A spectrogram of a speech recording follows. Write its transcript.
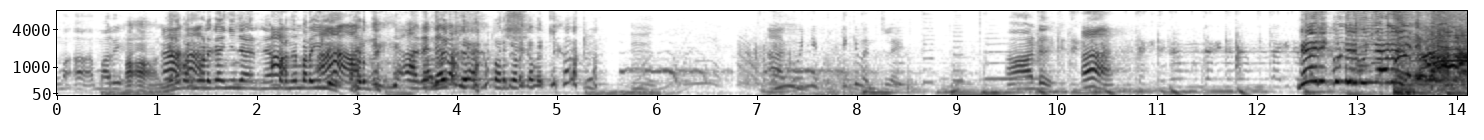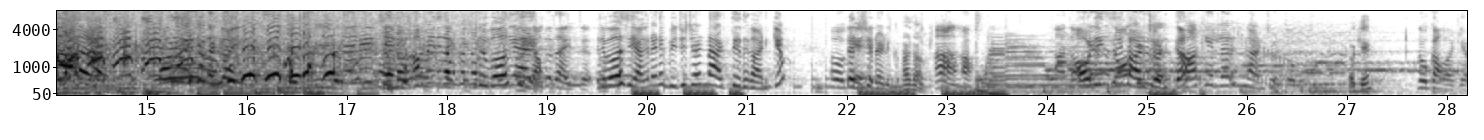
മ- ആ, മറി ആ ആ, അങ്ങനെ പറഞ്ഞു കൊടുക്കാൻ ഇനി ഞാൻ ഞാൻ പറഞ്ഞ പറയില്ലേ? ആ, അവിടുത്തെ. അത് അത് പറ്റില്ല പറഞ്ഞു കൊടുക്കാൻ പറ്റില്ല. ആ കുഞ്ഞു കുട്ടിക്ക് മനസ്സിലായി. ആട്. ആ. മേരിക്കൊണ്ടൊരു കുഞ്ഞാട്. മോൾ വെച്ചടക്കായി. അപ്പൊ ഇനി നമുക്കൊന്ന് റിവേഴ്സ് ഇനി ചെയ്യാം. അടുത്തതായിട്ട്. റിവേഴ്സ് ചെയ്യാം. അങ്ങനെയാണെങ്കിൽ ബിജു ചേട്ടൻ ആക്ട് ചെയ്ത് കാണിക്കും. Okay. രതീഷ് എടുക്കും. ആണോ ആ. ആ, നോക്കരുത്, Audience കാണിച്ചു കൊടുക്കാം. ബാക്കി എല്ലാവർക്കും കാണിച്ചു കൊടുത്തോളൂ. ഓക്കെ നോക്കാൻ പാടില്ല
